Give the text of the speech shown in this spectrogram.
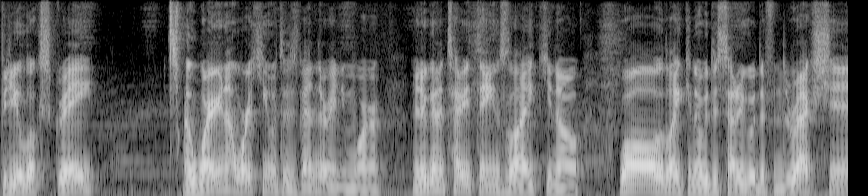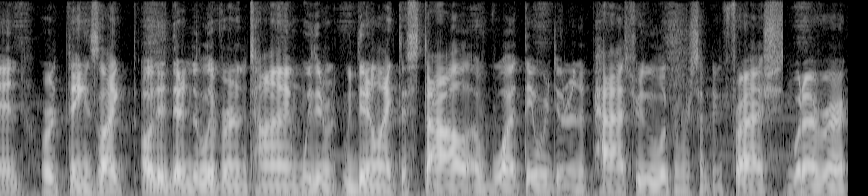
Video looks great. Uh, why are you not working with this vendor anymore? And they're gonna tell you things like, you know, well, like, you know, we decided to go a different direction or things like, oh, they didn't deliver on time. We didn't, we didn't like the style of what they were doing in the past. Really looking for something fresh, whatever.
